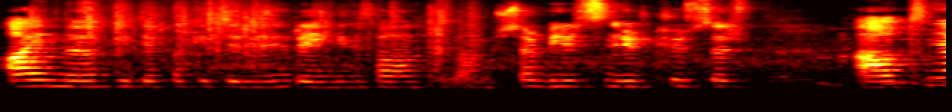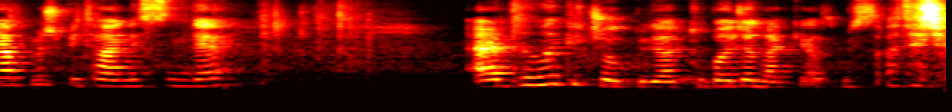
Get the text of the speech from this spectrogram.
Aynı hediye paketini, rengini falan kullanmışlar. Birisini Ülkü sırf altın yapmış. Bir tanesinde Ertan'ınki çok güzel. Tubacanak yazmış sadece.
